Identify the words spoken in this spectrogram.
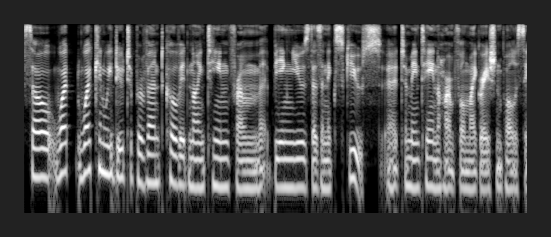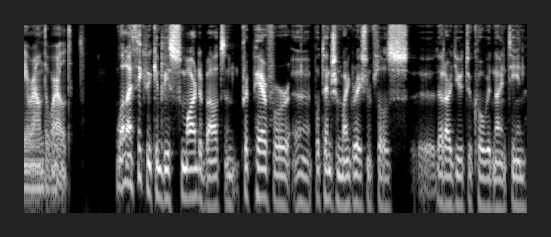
so, what what can we do to prevent COVID nineteen from being used as an excuse uh, to maintain a harmful migration policy around the world? Well, I think we can be smart about and prepare for uh, potential migration flows uh, that are due to COVID nineteen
